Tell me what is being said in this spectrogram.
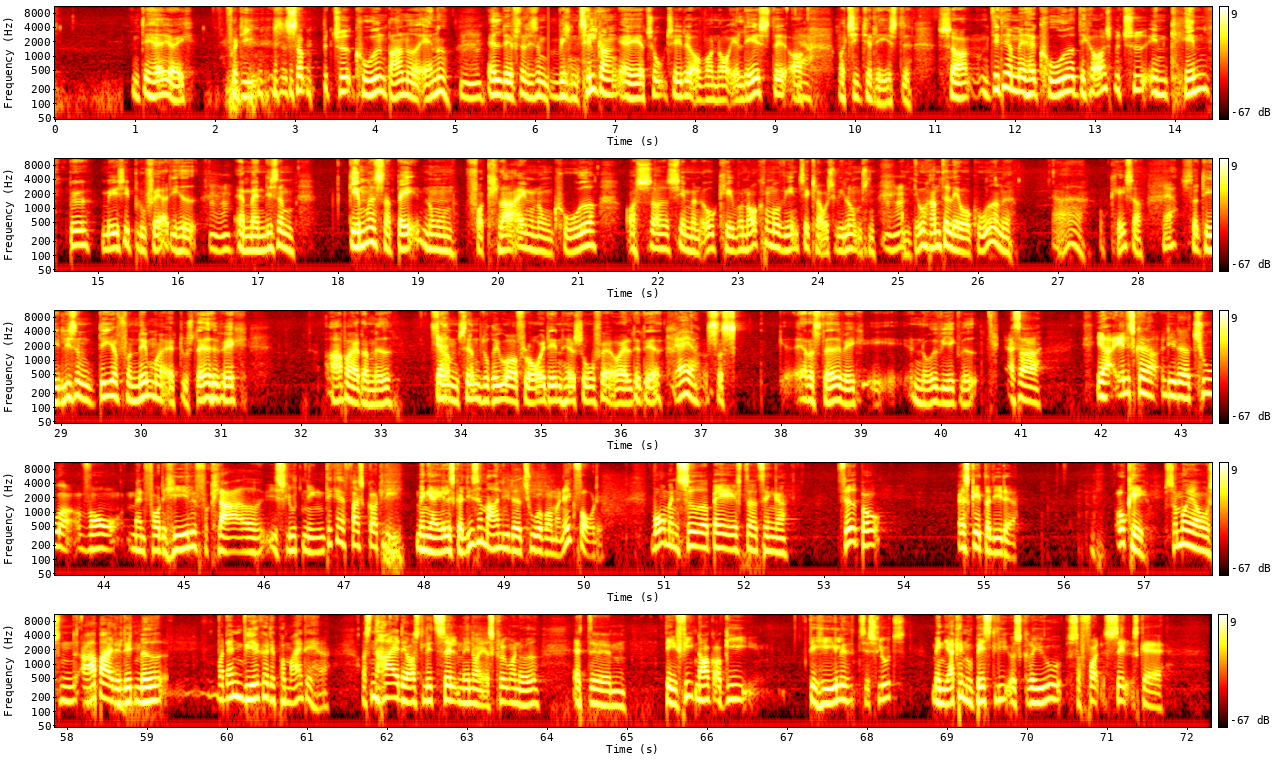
Men det havde jeg ikke. Fordi så, betød koden bare noget andet. Mm. Alt efter ligesom, hvilken tilgang øh, jeg tog til det, og hvornår jeg læste det, og Ja. hvor tit jeg læste. Så det der med at have koder, det kan også betyde en kæmpemæssig blufærdighed, Mm. at man ligesom gemmer sig bag nogle forklaringer, nogle koder, og så siger man, okay, hvornår kommer vi ind til Claus Willumsen? Mm. Jamen, det er jo ham, der laver koderne. Ah, okay så. Ja. Så det er ligesom det, jeg fornemmer, at du stadigvæk arbejder med. Selvom, ja. selvom du river og flår i den her sofa og alt det der, Ja, ja. så er der stadigvæk øh, noget, vi ikke ved. Altså, jeg elsker litteratur, hvor man får det hele forklaret i slutningen. Det kan jeg faktisk godt lide. Men jeg elsker lige så meget litteratur, hvor man ikke får det. Hvor man sidder bagefter og tænker, fed bog, hvad skete der lige der? Okay, så må jeg jo sådan arbejde lidt med, hvordan virker det på mig det her? Og sådan har jeg det også lidt selv med, når jeg skriver noget, at øh, det er fint nok at give det hele til slut, men jeg kan nu bedst lide at skrive, så folk selv skal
